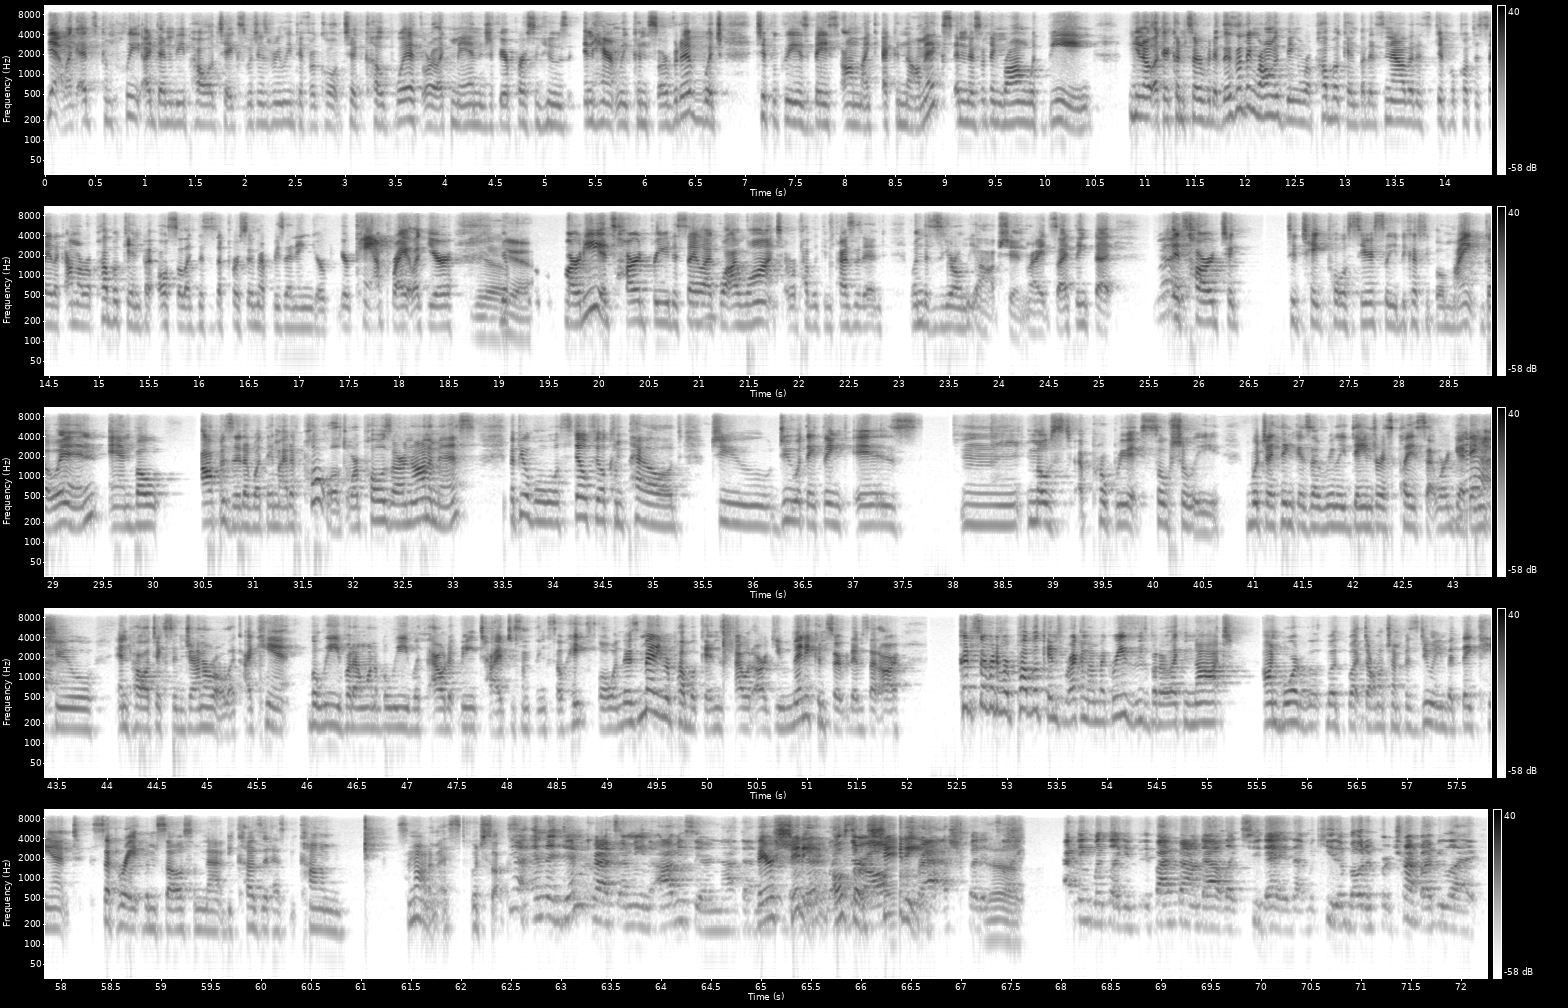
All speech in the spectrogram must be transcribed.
yeah like it's complete identity politics which is really difficult to cope with or like manage if you're a person who's inherently conservative which typically is based on like economics and there's nothing wrong with being you know, like a conservative. There's nothing wrong with being a Republican, but it's now that it's difficult to say like I'm a Republican, but also like this is a person representing your your camp, right? Like your Yeah. Yep. Yeah. party. It's hard for you to say mm-hmm. like, well, I want a Republican president when this is your only option, right? So I think that right. it's hard to to take polls seriously because people might go in and vote opposite of what they might have polled or polls are anonymous but people will still feel compelled to do what they think is mm, most appropriate socially which i think is a really dangerous place that we're getting Yeah. to in politics in general like i can't believe what i want to believe without it being tied to something so hateful and there's many republicans i would argue many conservatives that are conservative republicans for economic reasons but are like not on board with, with what Donald Trump is doing, but they can't separate themselves from that because it has become synonymous, which sucks. Yeah, and the Democrats, I mean, obviously are not that. They're much shitty. better. Like, Also they're all shitty. trash. But it's Yeah. like, I think with like, if, if I found out like today that Makita voted for Trump, I'd be like,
